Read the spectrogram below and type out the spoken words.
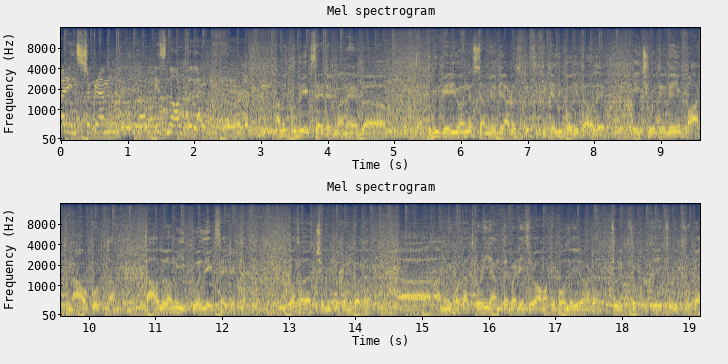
আর Instagram is not the life আমি খুবই এক্সাইটেড মানে বি ভেরি অনেস্ট আমি যদি আরও স্পেসিফিক্যালি বলি তাহলে, এই ছবিতে যদি আমি পার্ট নাও করতাম, তাহলেও আমি ইকুয়ালি এক্সাইটেড থাকতাম। তথাদার ছবি প্রথম কথা। আমি হঠাৎ করেই জানতে পারি যে আমাকে বলে এরকম একটা চরিত্র এই চরিত্রটা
